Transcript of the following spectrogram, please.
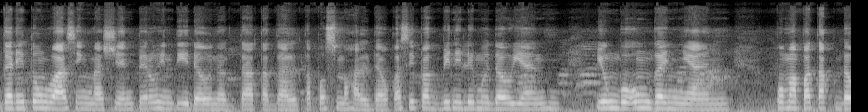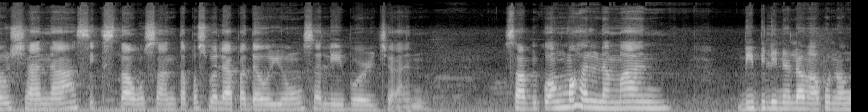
ganitong washing machine pero hindi daw nagtatagal. Tapos mahal daw. Kasi pag binili mo daw yan yung buong ganyan pumapatak daw siya na 6,000 tapos wala pa daw yung sa labor dyan. Sabi ko ang mahal naman. Bibili na lang ako ng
